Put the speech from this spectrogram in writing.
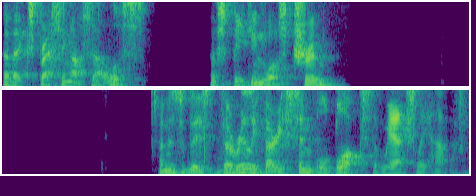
of expressing ourselves, of speaking what's true, and there's, there's they're really very simple blocks that we actually have.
